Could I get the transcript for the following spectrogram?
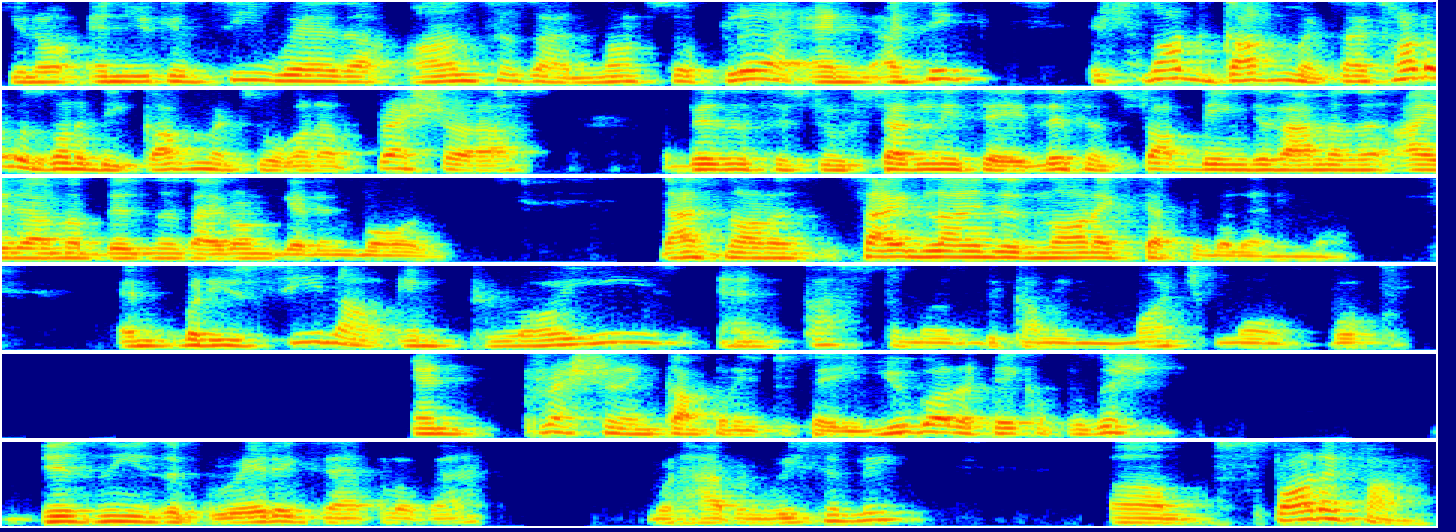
you know, and you can see where the answers are not so clear. And I think it's not governments. I thought it was going to be governments who are going to pressure us, businesses, to suddenly say, listen, stop being this. I'm a, I, a business. I don't get involved. That's not a sidelines is not acceptable anymore. And but you see now employees and customers becoming much more vocal and pressuring companies to say, you got to take a position. Disney is a great example of that. What happened recently? Um, Spotify,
